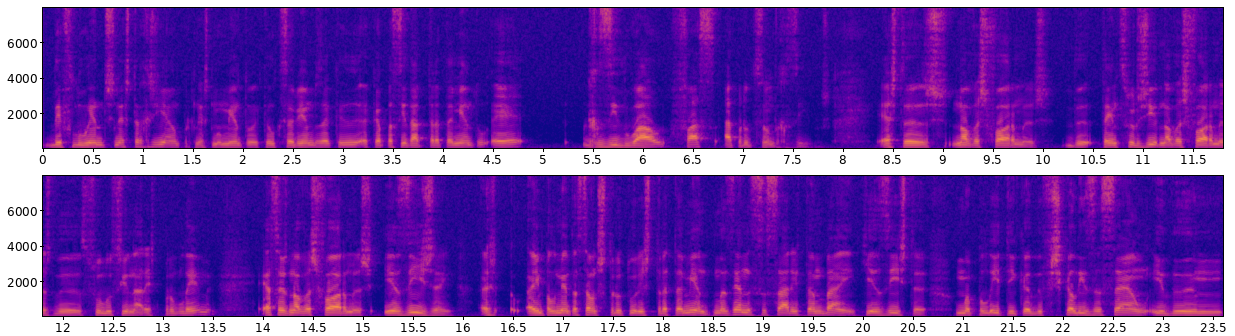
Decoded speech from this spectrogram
de efluentes nesta região, porque neste momento aquilo que sabemos é que a capacidade de tratamento é residual face à produção de resíduos. Estas novas formas de, têm de surgir novas formas de solucionar este problema essas novas formas exigem a implementação de estruturas de tratamento, mas é necessário também que exista uma política de fiscalização e de hum,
